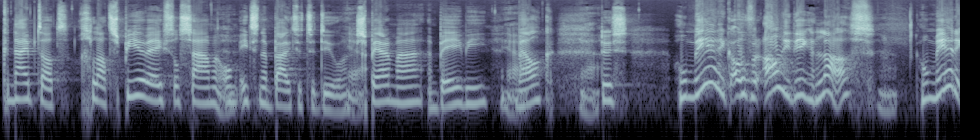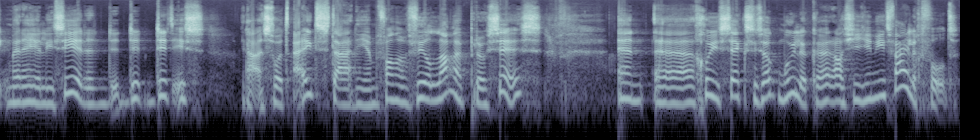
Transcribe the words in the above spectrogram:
knijpt dat glad spierweefsel samen om iets naar buiten te duwen. Ja. Sperma, een baby, melk. Dus hoe meer ik over al die dingen las, hoe meer ik me realiseerde: dit, dit, dit is ja, een soort eindstadium van een veel langer proces. En eh, goede seks is ook moeilijker als je je niet veilig voelt.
